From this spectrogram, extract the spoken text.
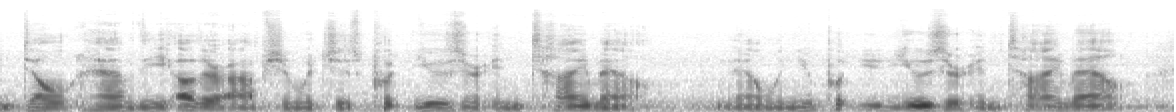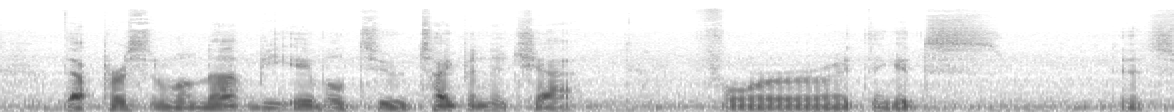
don't have the other option, which is put user in timeout. Now, when you put your user in timeout, that person will not be able to type in the chat for, I think it's, it's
